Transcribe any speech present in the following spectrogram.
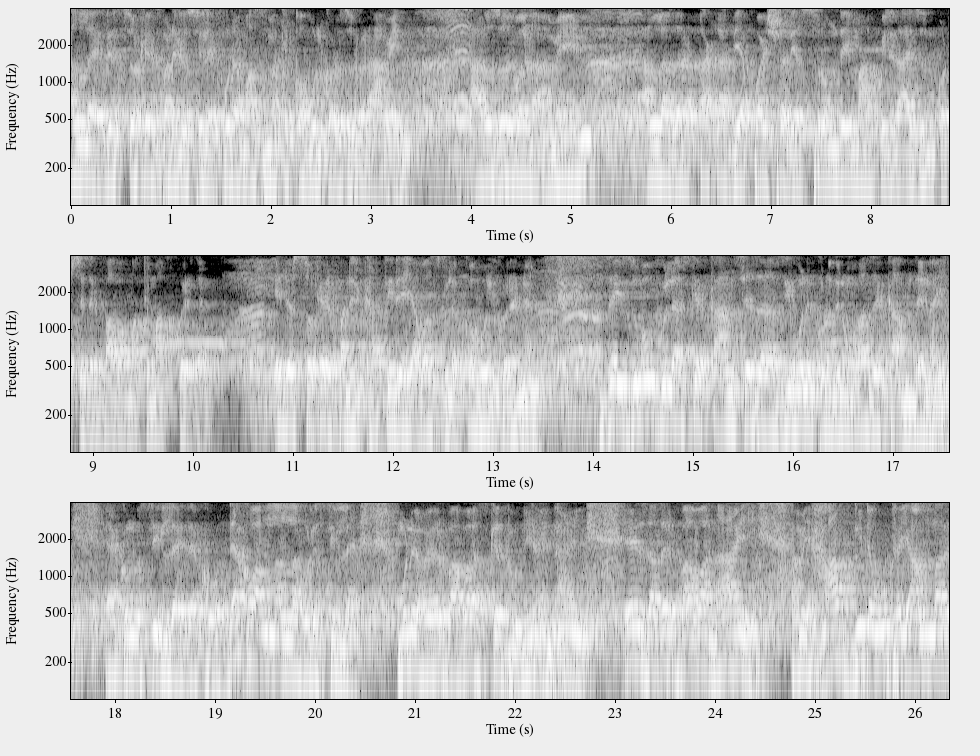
আল্লাহ এদের চোখের পানি রসিলে পুরা মাজমাকে কবুল করে। জোরে করে আমিন। আরও জোরে বলেন, আমিন। আল্লাহ যারা টাকা দিয়া, পয়সা দিয়ে, শ্রম দিয়ে মাহফিলের আয়োজন করছে, এদের বাবা মাকে মাফ করে দেন। এদের চোখের পানির খাতিরে এই আওয়াজগুলো কবুল করে নেন। যেই যুবকগুলো আজকে কানছে যারা জীবনে কোনোদিন ওয়াজে কান্দে নাই, এখনও চিল্লায়, দেখো দেখো আল্লাহ আল্লাহ বলে চিল্লায়। মনে হয় আর বাবা আজকে দুনিয়ায় নাই। এ যাদের বাবা নাই, আমি হাত দুইটা উঠাই আল্লাহর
